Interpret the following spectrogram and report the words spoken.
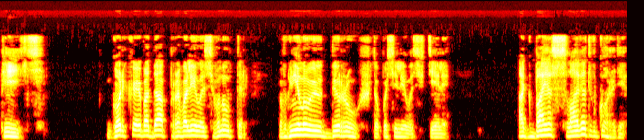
пить. Горькая вода провалилась внутрь, в гнилую дыру, что поселилась в теле. Акбая славят в городе,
